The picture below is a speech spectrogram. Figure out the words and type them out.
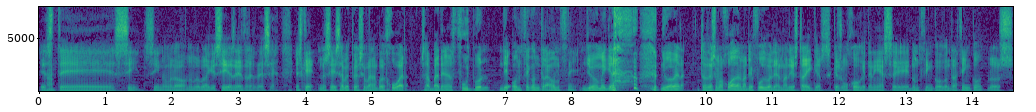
Este, sí, sí, no me, lo, no me lo pone aquí. Sí, es de 3DS. Es que, no sé si sabes, pero se van a poder jugar. O sea, va a tener fútbol de 11 contra 11. Yo me he quedado. Digo, a ver, todos hemos jugado al Mario Fútbol y al Mario Strikers, que es un juego que tenías en un 5 contra 5. Los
